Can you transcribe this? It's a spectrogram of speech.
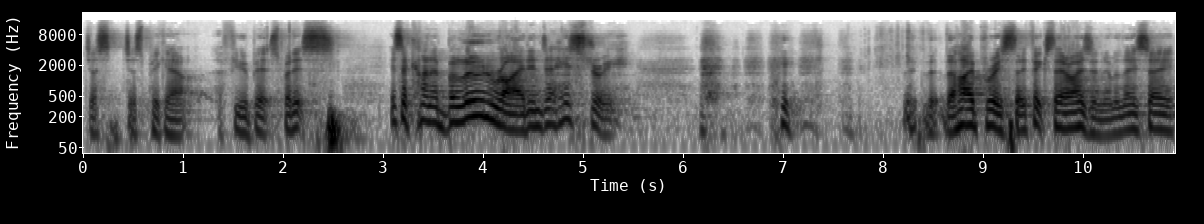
just, just pick out a few bits. But it's, it's a kind of balloon ride into history. the, high priests, they fix their eyes on him and they say,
